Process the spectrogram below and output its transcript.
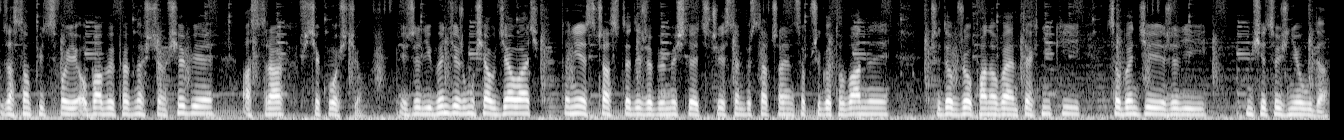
zastąpić swoje obawy pewnością siebie, a strach wściekłością. Jeżeli będziesz musiał działać, to nie jest czas wtedy, żeby myśleć, czy jestem wystarczająco przygotowany, czy dobrze opanowałem techniki, co będzie, jeżeli mi się coś nie uda.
